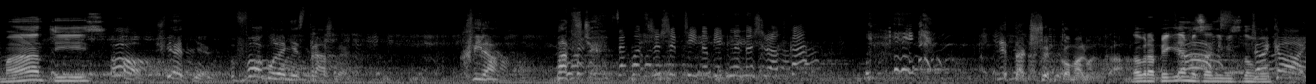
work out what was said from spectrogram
Mantis. O, świetnie. W ogóle nie straszne. Chwila. Patrzcie. Zakład, że szybciej dobiegnę do środka? Nie tak szybko, malutka. Dobra, biegniemy za nimi znowu. Czekaj!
